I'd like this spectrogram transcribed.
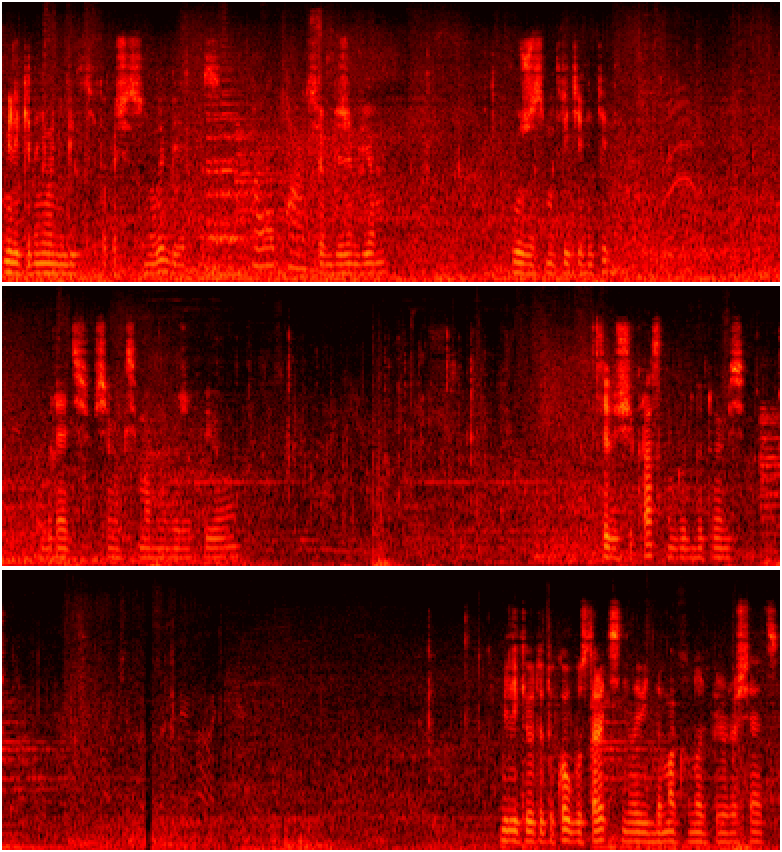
Милики на него не бегите, только сейчас он выберет нас. Все, бежим, бьем. Лужа, смотрите, летит. Блять, вообще максимально лужа хуево. Следующий красный будет, готовимся. Великий, вот эту колбу старайтесь не ловить, дамаг в ноль превращается.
